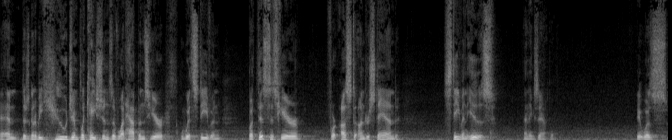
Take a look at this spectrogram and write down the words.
and there's going to be huge implications of what happens here with Stephen, but this is here for us to understand Stephen is an example. It was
